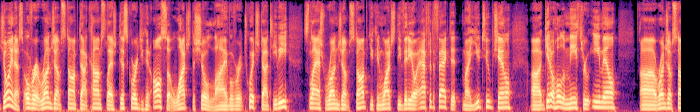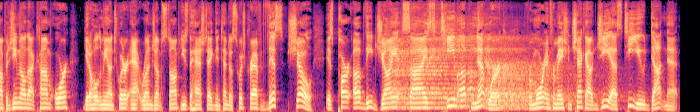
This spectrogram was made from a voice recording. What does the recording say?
Join us over at runjumpstomp.com slash discord. You can also watch the show live over at twitch.tv slash runjumpstomp. You can watch the video after the fact at my YouTube channel. Uh, get a hold of me through email, uh, runjumpstomp at gmail.com, or get a hold of me on Twitter at runjumpstomp. Use the hashtag Nintendo Switchcraft. This show is part of the giant sized Team Up Network. For more information, check out gstu.net.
